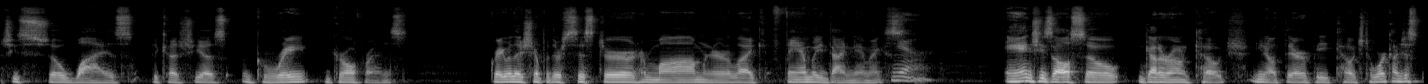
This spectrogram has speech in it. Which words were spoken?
she's so wise because she has great girlfriends, great relationship with her sister and her mom and her like family dynamics. Yeah. And she's also got her own coach, you know, therapy coach to work on just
